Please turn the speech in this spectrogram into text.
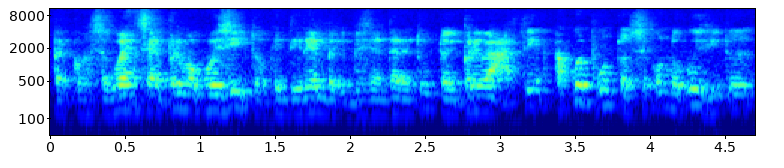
per conseguenza del primo quesito che direbbe che bisogna dare tutto ai privati, a quel punto il secondo quesito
